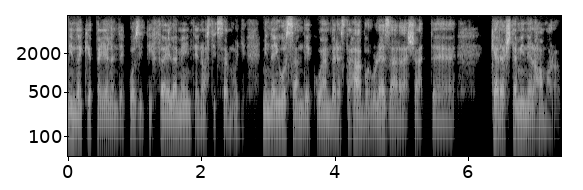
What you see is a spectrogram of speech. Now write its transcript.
Mindenképpen jelent egy pozitív fejleményt. Én azt hiszem, hogy minden jó szándékú ember ezt a háború lezárását eh, kereste minél hamarabb.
